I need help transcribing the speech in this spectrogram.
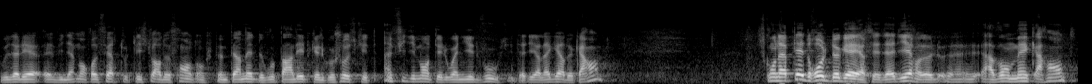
Vous allez évidemment refaire toute l'histoire de France, donc je peux me permettre de vous parler de quelque chose qui est infiniment éloigné de vous, c'est-à-dire la guerre de 40 ce qu'on appelait drôle de guerre, c'est-à-dire euh, avant mai 40,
